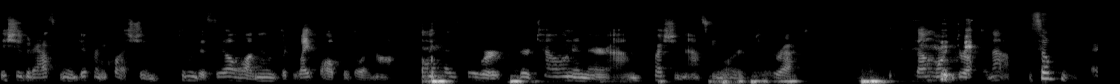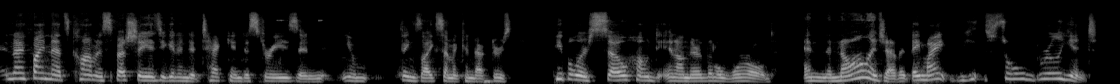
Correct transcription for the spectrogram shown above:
they should have been asking a different question to move the sale along. And it was like light bulbs were going off because they were their tone and their um, question asking were too direct. Some weren't direct enough. So, and I find that's common, especially as you get into tech industries and you know things like semiconductors. People are so honed in on their little world and the knowledge of it. They might be so brilliant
